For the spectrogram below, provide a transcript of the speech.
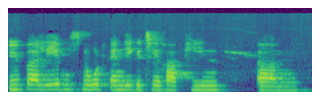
überlebensnotwendige Therapien ähm,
